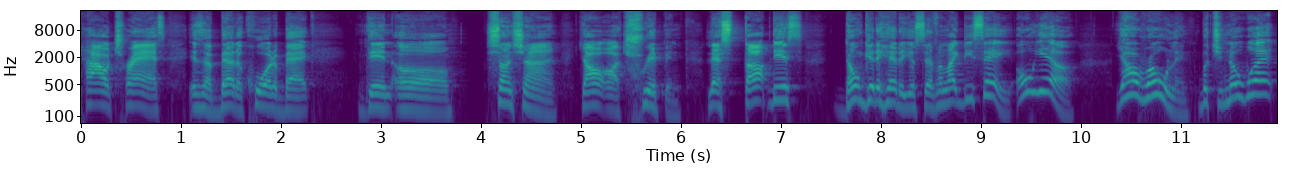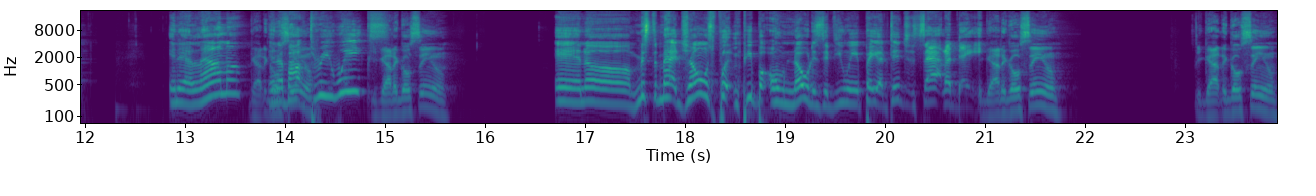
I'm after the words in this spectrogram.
Kyle Trask is a better quarterback than uh Sunshine. Y'all are tripping. Let's stop this. Don't get ahead of yourself. And like D say, oh yeah, y'all rolling. But you know what? In Atlanta, Gotta in about three weeks, You got to go see him. and uh Mr. Mac Jones putting people on notice if you ain't pay attention Saturday. You got to go see him. You got to go see him.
